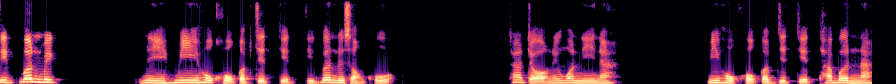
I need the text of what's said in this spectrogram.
ติดเบิ้ลไปนี่มีหกหกกับเจ็ดเจ็ดติดเบิ้ลไปสองคู่ ถ้าจะออกในวันนี้นะ มีหกหกกับเจ็ดเจ็ดถ้าเบิ้ลนะ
